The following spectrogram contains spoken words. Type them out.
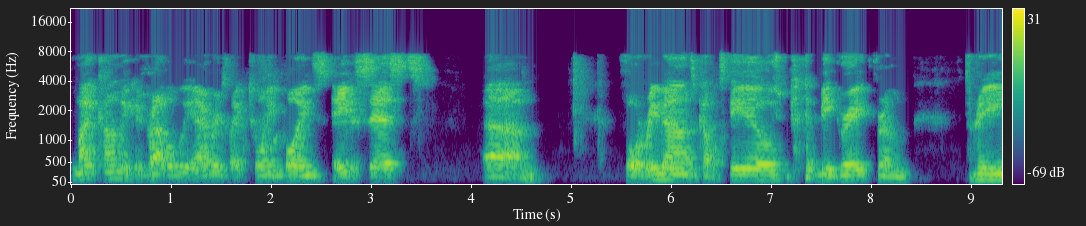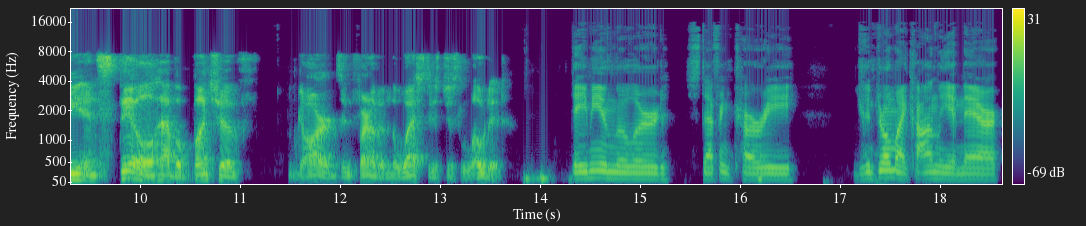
Mike Conley could probably average like 20 points, eight assists, um, four rebounds, a couple steals, be great from three and still have a bunch of guards in front of him. The West is just loaded. Damian Lillard, Stephen Curry. You can throw Mike Conley in there.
